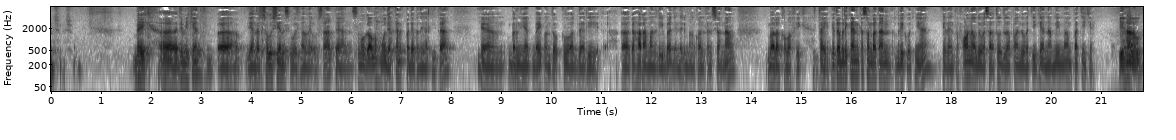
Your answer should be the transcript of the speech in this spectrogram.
Yes, insya Allah. Baik, eh, demikian eh, di antara solusi yang disebutkan oleh Ustaz dan semoga Allah mudahkan kepada pendengar kita yang berniat baik untuk keluar dari eh, keharaman riba dan dari bank konvensional. Barakallahu fiik. Baik, kita berikan kesempatan berikutnya di line telepon 0218236543. Ya, halo.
